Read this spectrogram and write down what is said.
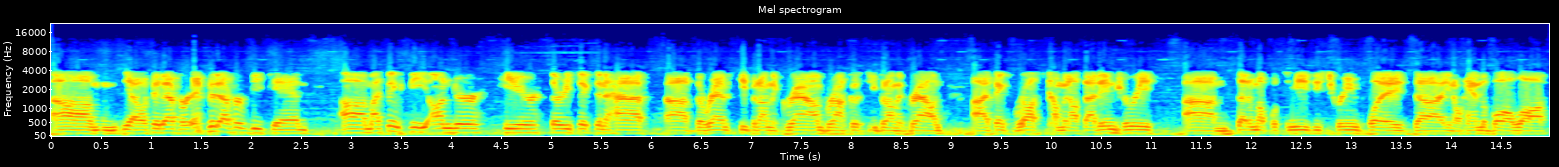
Um, you know if it ever if it ever began. Um, I think the under here, 36 and a half. Uh, the Rams keep it on the ground. Broncos keep it on the ground. I think Russ coming off that injury, um, set him up with some easy screenplays. Uh, you know, hand the ball off,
